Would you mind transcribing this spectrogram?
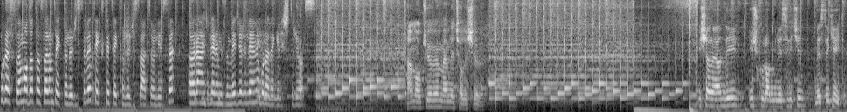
Burası Moda Tasarım Teknolojisi ve Tekstil Teknolojisi Atölyesi. Öğrencilerimizin becerilerini burada geliştiriyoruz. Hem okuyorum hem de çalışıyorum. İş arayan değil, iş kuran bir nesil için mesleki eğitim.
